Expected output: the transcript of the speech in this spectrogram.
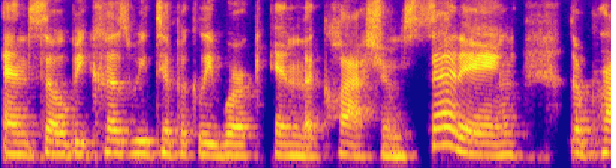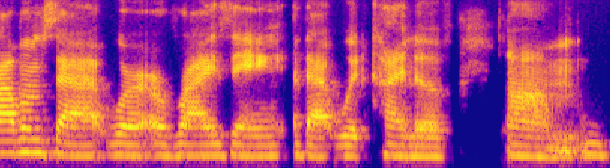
And so, because we typically work in the classroom setting, the problems that were arising that would kind of um,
